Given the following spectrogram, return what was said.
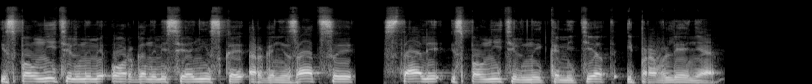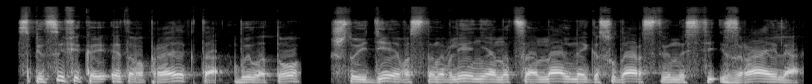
Исполнительными органами сионистской организации стали исполнительный комитет и правление. Спецификой этого проекта было то, что идея восстановления национальной государственности Израиля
